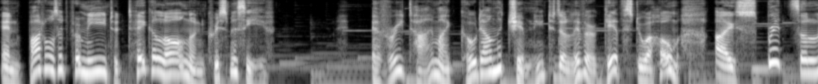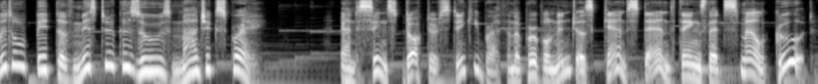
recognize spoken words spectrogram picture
and bottles it for me to take along on Christmas Eve. Every time I go down the chimney to deliver gifts to a home, I spritz a little bit of Mr. Kazoo's magic spray. And since Dr. Stinky Breath and the Purple Ninjas can't stand things that smell good,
